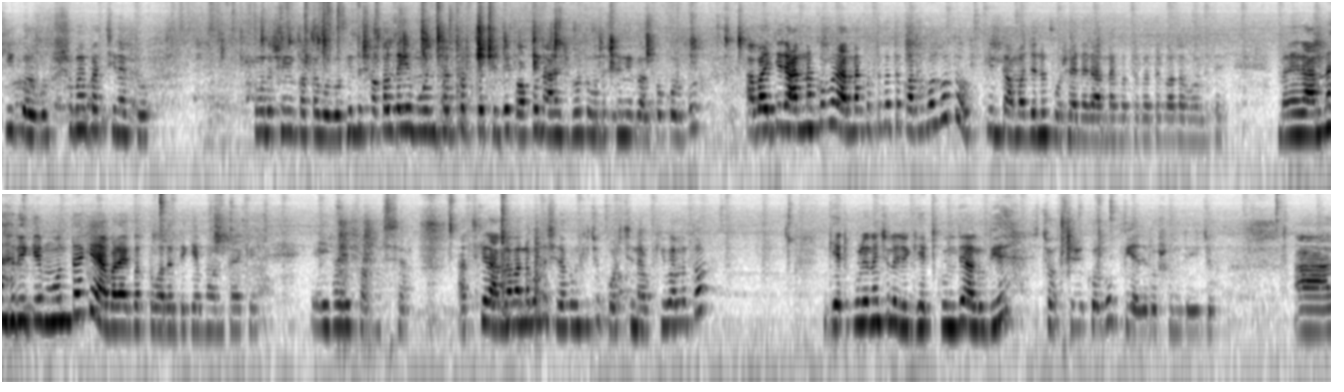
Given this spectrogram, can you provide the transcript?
কি করব, সময় পাচ্ছি না তো। তোমাদের সঙ্গে কথা বলব। কিন্তু সকাল থেকে মন ছটফট করছে যে কখন আসব, তোমাদের সঙ্গে গল্প করব। আবার যে রান্না করব, রান্না করতে করতে কথা বলব তো? কিন্তু আমার জন্য পোষায় না রান্না করতে করতে কথা বলতে। মানে রান্নার দিকে মন থাকে, আবার একবার তোমাদের দিকে মন থাকে। এই হয় সমস্যা। আজকে রান্না বান্না বলতে সেরকম কিছু করছি না। কি বলো তো ঘেট কুলে না চলে যে ঘেট কুল দিয়ে আলু দিয়ে চচ্চড়ি করব, পেঁয়াজ, রসুন দিয়ে যে। আর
